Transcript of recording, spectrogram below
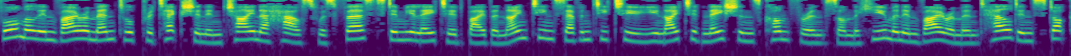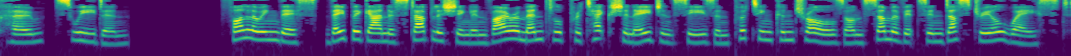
Formal environmental protection in China House was first stimulated by the 1972 United Nations Conference on the Human Environment held in Stockholm, Sweden. Following this, they began establishing environmental protection agencies and putting controls on some of its industrial waste.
